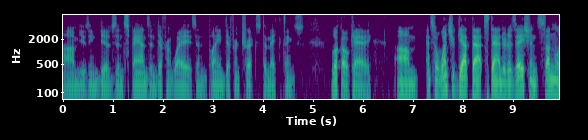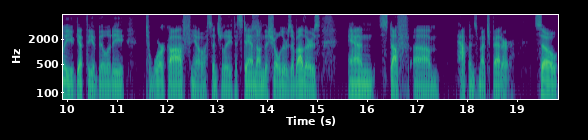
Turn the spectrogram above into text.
um, using divs and spans in different ways and playing different tricks to make things look okay. Um, and so once you get that standardization, suddenly you get the ability to work off, you know, essentially to stand on the shoulders of others and stuff um, happens much better. So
